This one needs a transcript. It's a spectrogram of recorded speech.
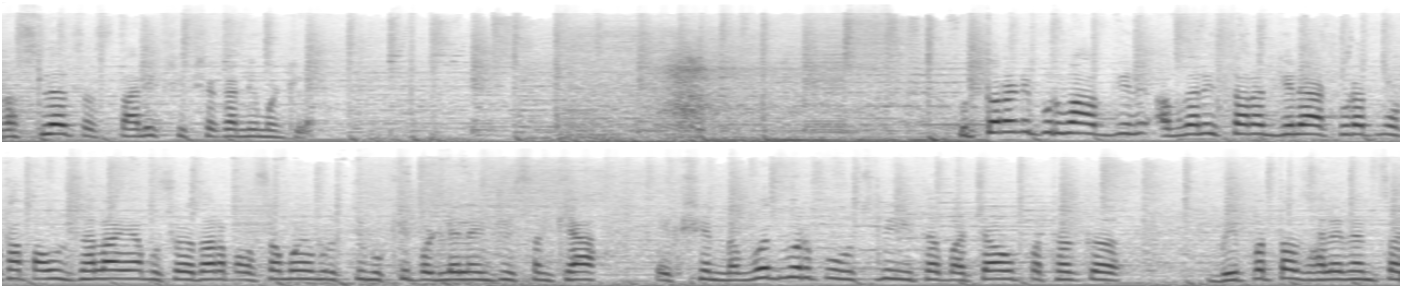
नसल्याचं स्थानिक शिक्षकांनी म्हटलं उत्तर आणि पूर्व अफगाणिस्तानात गेल्या आठवड्यात मोठा पाऊस झाला. या मुसळधार पावसामुळे मृत्युमुखी पडलेल्यांची संख्या एकशे नव्वदवर पोहोचली. इथं बचाव पथक बेपत्ता झालेल्यांचा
